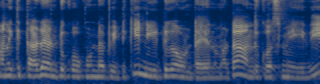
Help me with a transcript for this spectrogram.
మనకి తడి అంటుకోకుండా వీటికి నీట్‌గా ఉంటాయన్నమాట. అందుకోసమే ఇది.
